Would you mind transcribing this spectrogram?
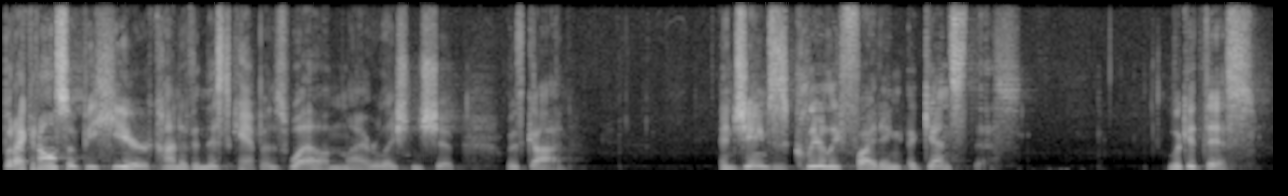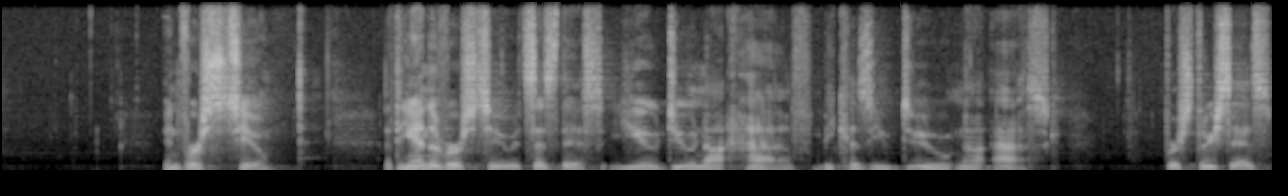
But I can also be here, kind of in this camp as well, in my relationship with God. And James is clearly fighting against this. Look at this. In verse 2, at the end of verse 2, it says this You do not have because you do not ask. Verse 3 says,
